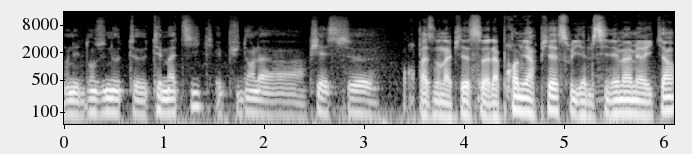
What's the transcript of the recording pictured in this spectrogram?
On est dans une autre thématique, et puis dans la pièce euh, on repasse dans la pièce, la première pièce où il y a le cinéma américain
